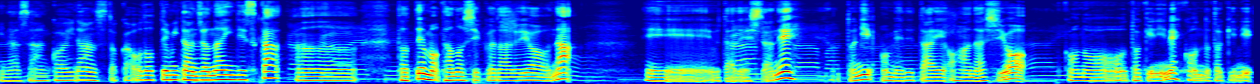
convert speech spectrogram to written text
皆さん恋ダンスとか踊ってみたんじゃないんですか？うん。とても楽しくなるような、えー歌でしたね。本当におめでたいお話をこの時にねこんな時に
